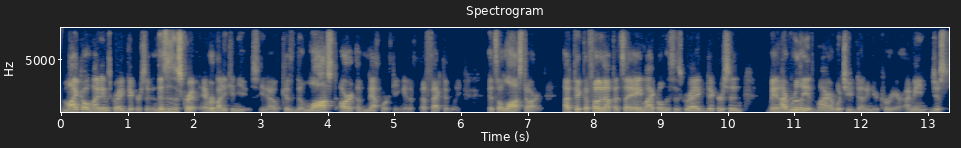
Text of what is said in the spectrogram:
Michael, my name's Greg Dickerson, and this is a script everybody can use, you know, because the lost art of networking and effectively, it's a lost art. I'd pick the phone up and say, Hey, Michael, this is Greg Dickerson man, I really admire what you've done in your career. I mean, just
